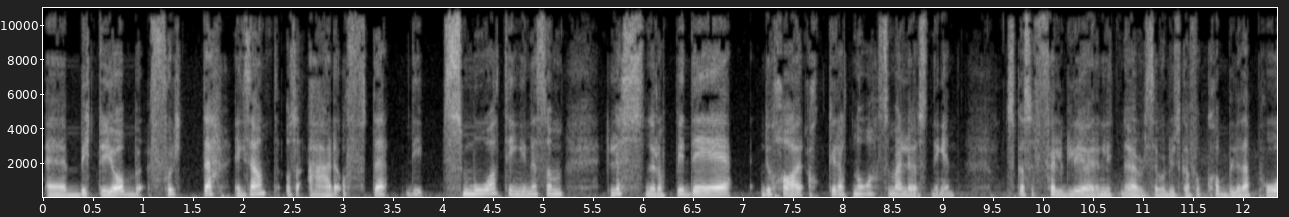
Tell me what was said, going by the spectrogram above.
uh, bytte jobb, flytte. ikke sant? Og så er det ofte de små tingene som løsner opp i det du har akkurat nå, som er løsningen. Du skal selvfølgelig gjøre en liten øvelse hvor du skal få koble deg på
